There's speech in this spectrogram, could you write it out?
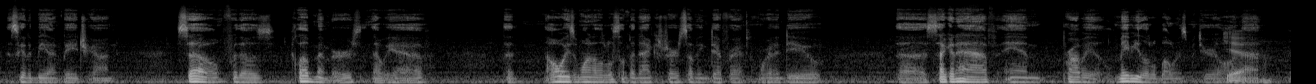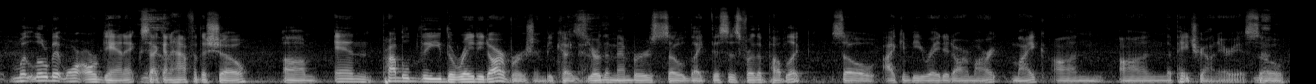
is gonna be on Patreon. So for those club members that we have that always want a little something extra, something different, we're gonna do the second half and probably maybe a little bonus material. on Yeah, that. a little bit more organic Yeah. second half of the show, um, and probably the rated R version because you're the members. So like this is for the public, so I can be rated R Mark Mike on on the Patreon area. So Yeah.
